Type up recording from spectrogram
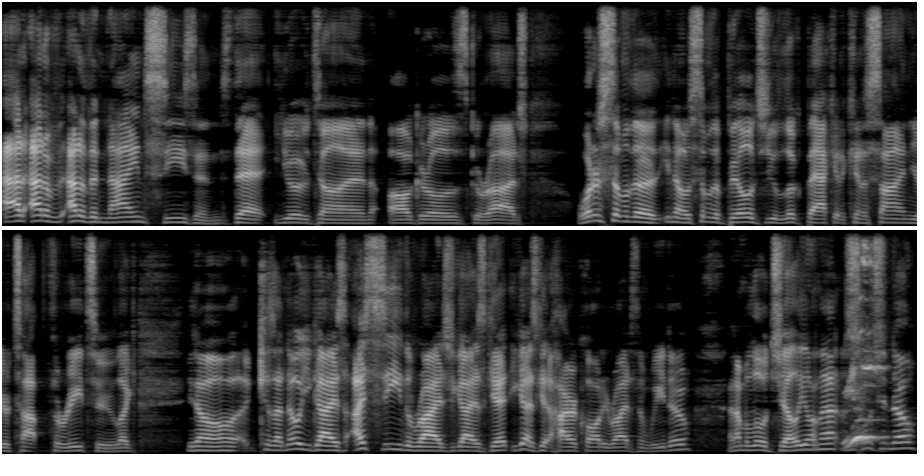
out, out of out of the nine seasons that you have done All Girls Garage, what are some of the you know some of the builds you look back and can assign your top three to? Like, you know, because I know you guys, I see the rides you guys get. You guys get higher quality rides than we do, and I'm a little jelly on that. Just let you know.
